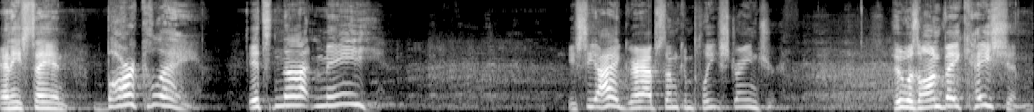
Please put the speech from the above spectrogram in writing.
and he's saying, Barclay, it's not me. You see, I grabbed some complete stranger who was on vacation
